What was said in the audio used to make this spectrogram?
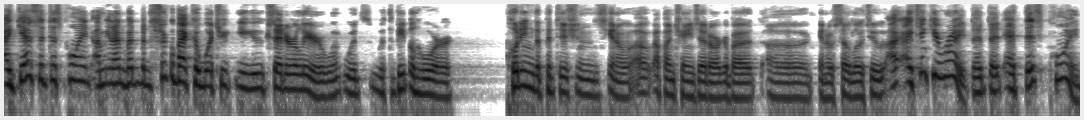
I, guess at this point, I mean, I, but but circle back to what you you said earlier with with the people who are putting the petitions, you know, up on Change.org about uh, you know Solo two. I, I think you're right that that at this point,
